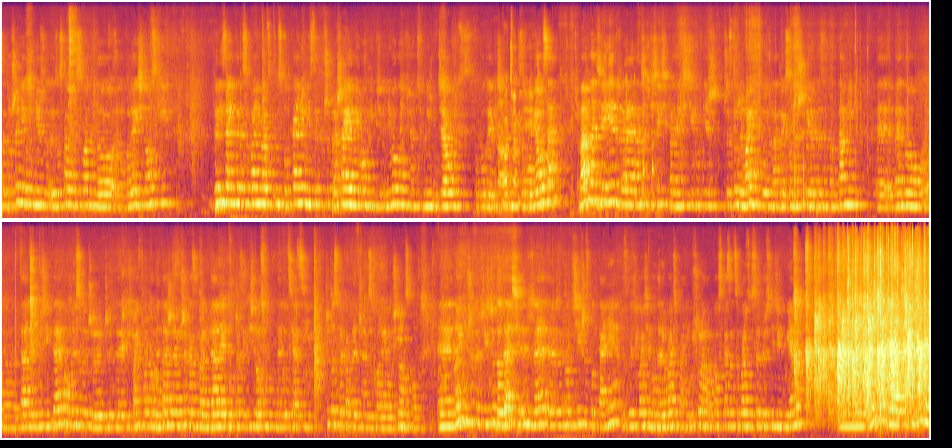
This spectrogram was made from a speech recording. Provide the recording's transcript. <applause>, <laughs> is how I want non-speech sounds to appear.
zaproszenie również zostało wysłane do e, Kolei Śląskich. Byli zainteresowani bardzo tym spotkaniem, niestety przepraszają, nie, mogli, nie mogą wziąć w nim udziału z powodu jakichś zobowiązań. Mam nadzieję, że nasi dzisiejsi paneliści również przez to, że mają wpływ na to i są naszymi reprezentantami, e, będą e, dalej później te pomysły, czy, czy te jakieś Państwa komentarze przekazywali dalej podczas jakichś rozmów, negocjacji, czy to z PKP, czy z Koleją Śląską. E, No i muszę też jeszcze dodać, że e, to dzisiejsze spotkanie zgodziła się moderować pani Urszula Markowska, za co bardzo serdecznie dziękujemy. E, Myślę, że musimy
